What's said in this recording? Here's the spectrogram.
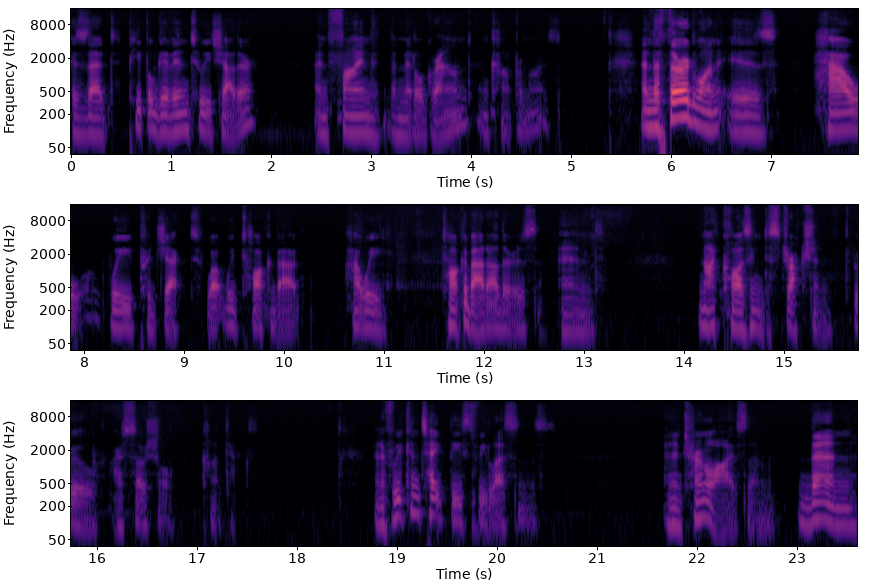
is that people give in to each other and find the middle ground and compromise. And the third one is how we project what we talk about, how we talk about others and not causing destruction through our social contacts. And if we can take these three lessons and internalize them, then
